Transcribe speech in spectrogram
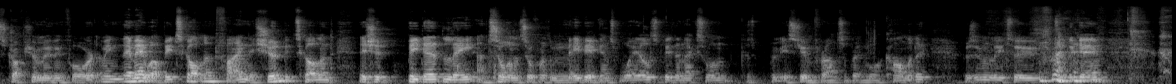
structure moving forward. I mean, they may well beat Scotland, fine, they should beat Scotland, they should beat Italy, and so on and so forth, and maybe against Wales be the next one, because we assume France will bring more comedy, presumably, to, to the game.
